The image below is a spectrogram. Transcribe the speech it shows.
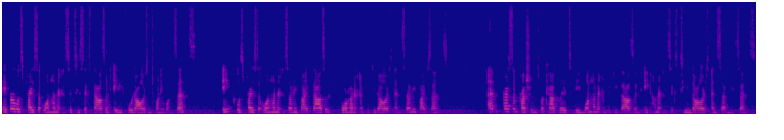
Paper was priced at $166,084.21. Ink was priced at $175,450.75 and press impressions were calculated to be $150,816.70.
